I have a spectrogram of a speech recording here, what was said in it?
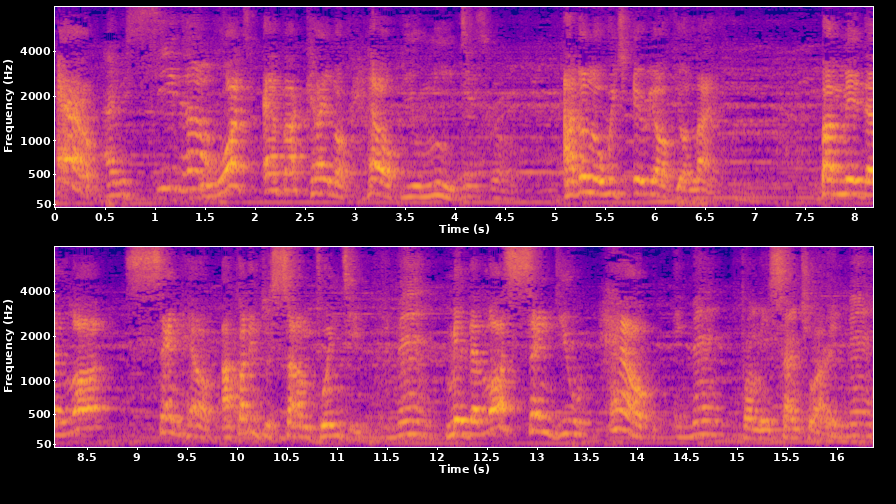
Help. I receive help. Whatever kind of help you need. Yes. I don't know which area of your life, but may the Lord send help according to Psalm 20. Amen. May the Lord send you help Amen. from his sanctuary Amen.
